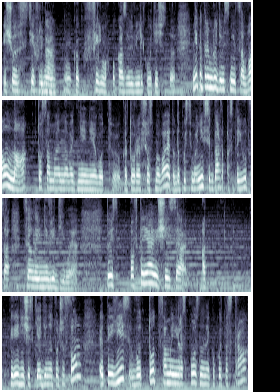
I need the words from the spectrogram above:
еще с тех времен, м, как в фильмах показывали Великую Отечественную. Некоторым людям снится волна, то самое наводнение, вот, э, которое все смывает, а, допустим, они всегда остаются целые и невредимые. То есть повторяющийся от- периодически один и тот же сон, это и есть вот тот самый нераспознанный какой-то страх,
